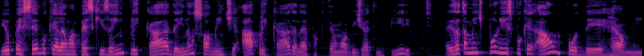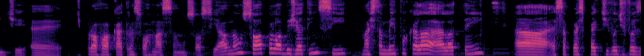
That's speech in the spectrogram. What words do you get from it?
eu percebo que ela é uma pesquisa implicada e não somente aplicada, né? porque tem um objeto empírico, é exatamente por isso, porque há um poder realmente é, provocar transformação social, não só pelo objeto em si, mas também porque ela, ela tem a, essa perspectiva de, faz,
